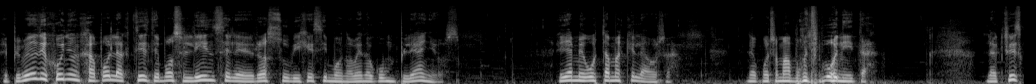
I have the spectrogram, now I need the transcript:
El 1 de junio en Japón la actriz de voz Lin celebró su vigésimo noveno cumpleaños. Ella me gusta más que la otra. La encuentro más bonita. La, actriz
